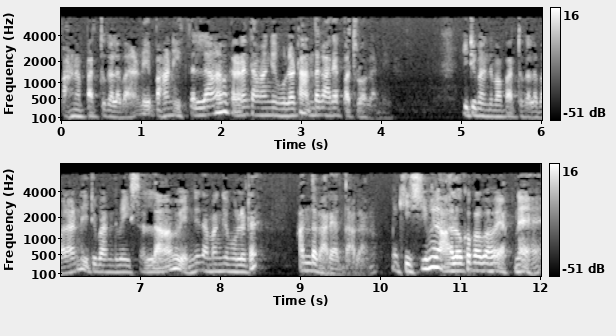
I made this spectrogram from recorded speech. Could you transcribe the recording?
පහන පත්තු කළ බලන්න. මේ පහන ඉස්සල්ලාම කරන්නේ තමන්ගේ මුලට අන්ධකාරයක් පතුරව ගන්න එක. ඊටිබන්දම පත්තු කළ බලන්න. ඊටිබන්දම ඉස්සල්ලාම වෙන්නේ තමන්ගේ මුලට අන්ධකාරයක් දාගන්න. මේ කිසිම ආලෝක ප්‍රභාවයක් නැහැ.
